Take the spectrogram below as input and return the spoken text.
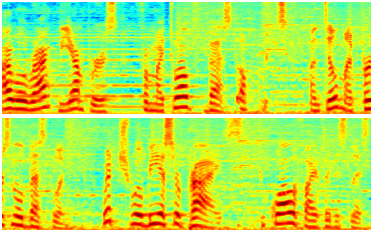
I will rank the emperors from my 12th best upwards until my personal best one, which will be a surprise. To qualify for this list,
